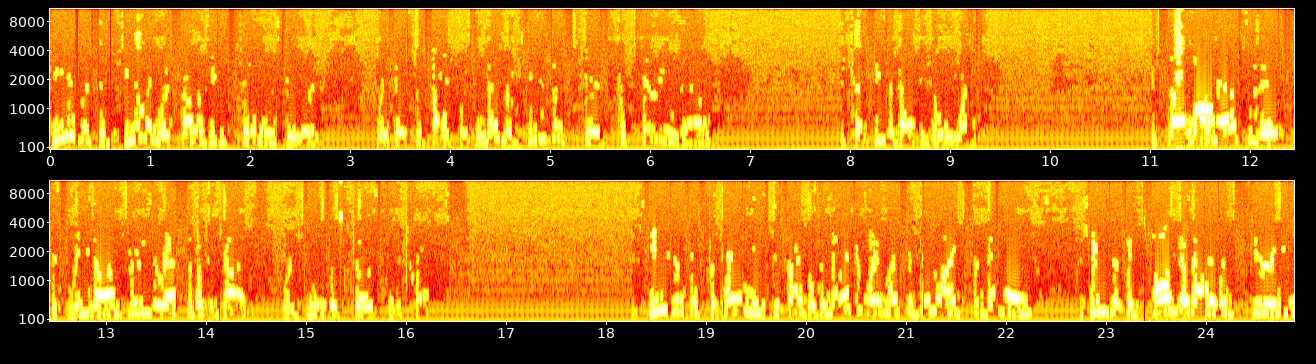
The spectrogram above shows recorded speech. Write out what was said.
Jesus is dealing with some of these things here with his disciples. Remember, Jesus is preparing them because he's about to go away. It's not long after this, just read on through the rest of the book of John, where Jesus goes to the cross. Jesus is preparing these disciples. Imagine what it must have been like for them. Jesus had called them out of obscurity.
